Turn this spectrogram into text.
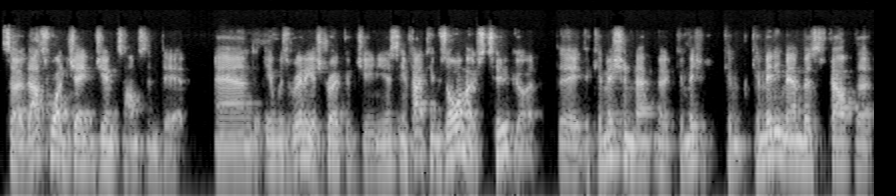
So that's what Jim Thompson did. And it was really a stroke of genius. In fact, it was almost too good. The, the commission, uh, commission com- committee members felt that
